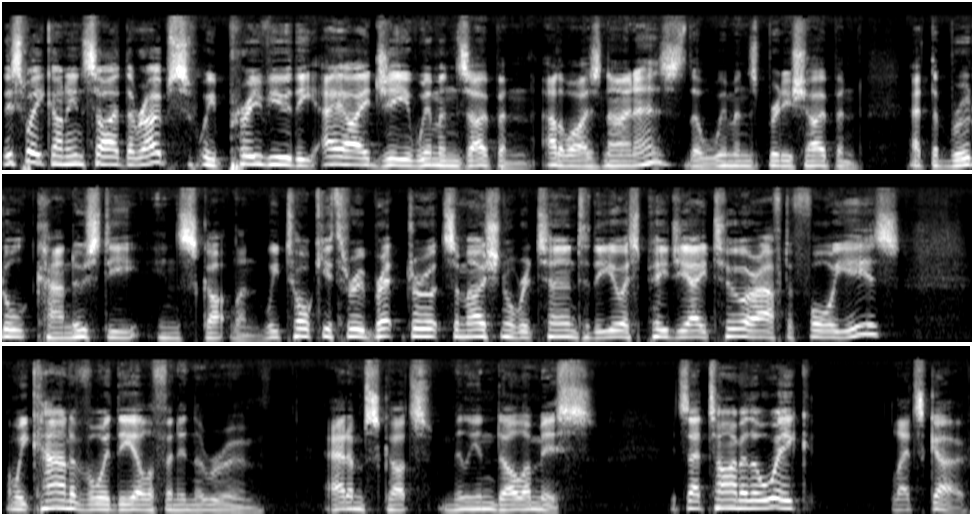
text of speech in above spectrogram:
This week on Inside the Ropes, we preview the AIG Women's Open, otherwise known as the Women's British Open, at the brutal Carnoustie in Scotland. We talk you through Brett Drewitt's emotional return to the US PGA Tour after four years, and we can't avoid the elephant in the room Adam Scott's million dollar miss. It's that time of the week. Let's go.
